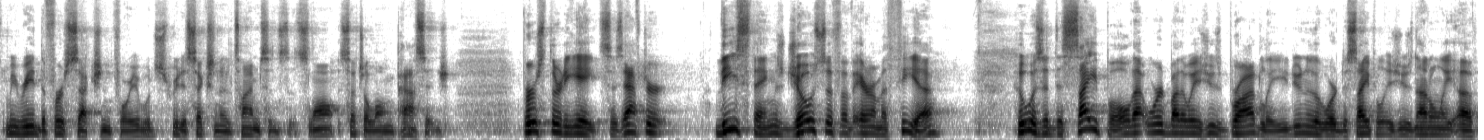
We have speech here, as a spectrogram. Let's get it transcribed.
Let me read the first section for you. We'll just read a section at a time since it's long, such a long passage. Verse 38 says, After these things, Joseph of Arimathea, who was a disciple. That word, by the way, is used broadly. You do know the word disciple is used not only of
